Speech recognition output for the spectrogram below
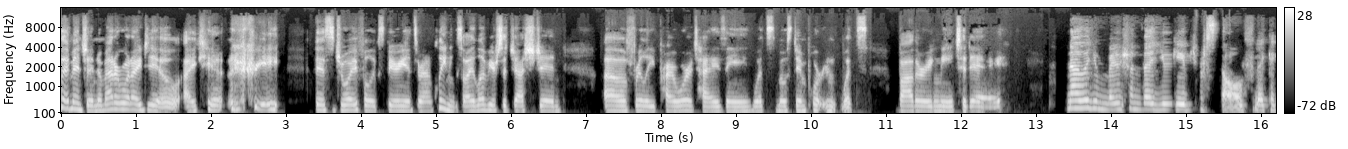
I mentioned, no matter what I do, I can't create this joyful experience around cleaning. So I love your suggestion of really prioritizing what's most important, what's bothering me today. Now that you mentioned that you give yourself like a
